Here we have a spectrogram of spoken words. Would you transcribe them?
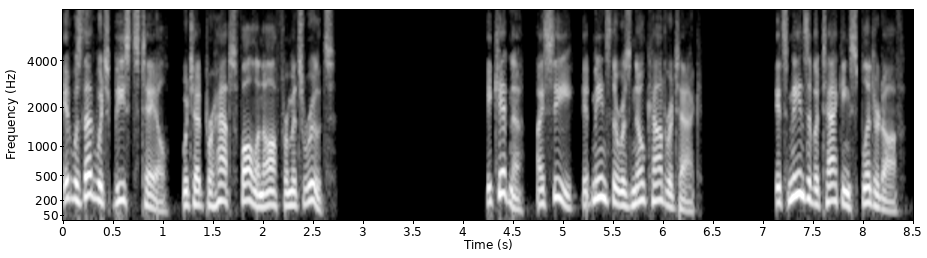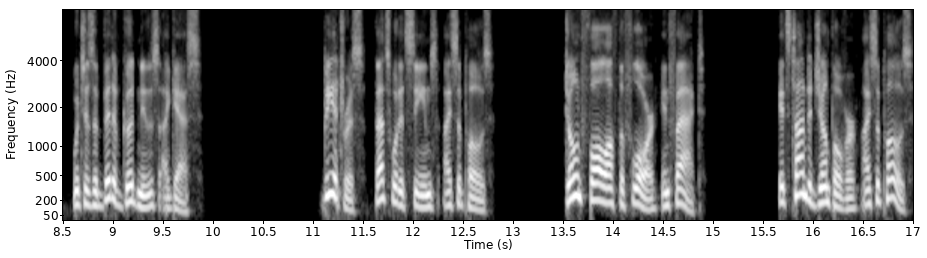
It was that witch beast's tail, which had perhaps fallen off from its roots. Echidna, I see, it means there was no counterattack. Its means of attacking splintered off, which is a bit of good news, I guess. Beatrice, that's what it seems, I suppose. Don't fall off the floor, in fact. It's time to jump over, I suppose.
